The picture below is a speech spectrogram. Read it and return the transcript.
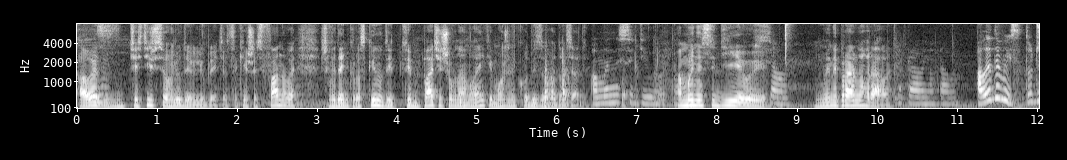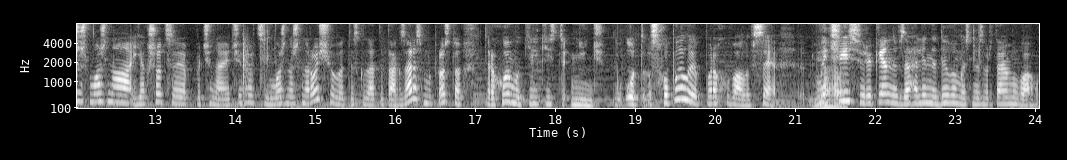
Але частіше всього люди люблять ось таке щось фанове, швиденько розкинути, тим паче, що вона маленька і можна куди завгодно взяти. А ми не сиділи Так. А ми не сиділи, Все. Ми неправильно грали. Неправильно грали. Але дивись, тут же ж можна, якщо це починаючі гравці, можна ж нарощувати, сказати так. Зараз ми просто рахуємо кількість нінч. От схопили, порахували, все. Мечі, Ага. сюрікени взагалі не дивимось, не звертаємо увагу.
